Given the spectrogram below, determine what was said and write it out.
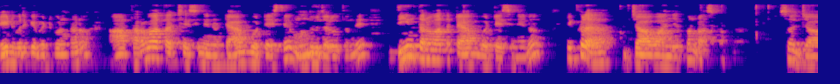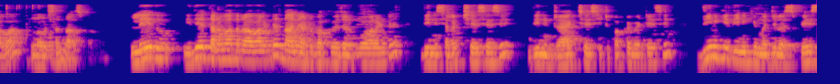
డేట్ వరకే పెట్టుకుంటున్నాను. ఆ తర్వాత వచ్చేసి నేను ట్యాబ్ కొట్టేస్తే ముందుకు జరుగుతుంది. దీని తర్వాత ట్యాబ్ కొట్టేసి నేను ఇక్కడ జావా అని చెప్పని రాసుకుంటున్నాను. సో జావా నోట్స్ అని రాసుకుంటున్నాను. లేదు ఇదే తర్వాత రావాలంటే దాన్ని అటుపక్కగా జరుపుకోవాలంటే దీన్ని సెలెక్ట్ చేసేసి దీన్ని డ్రాగ్ చేసి ఇటు పక్క పెట్టేసి దీనికి దీనికి మధ్యలో స్పేస్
